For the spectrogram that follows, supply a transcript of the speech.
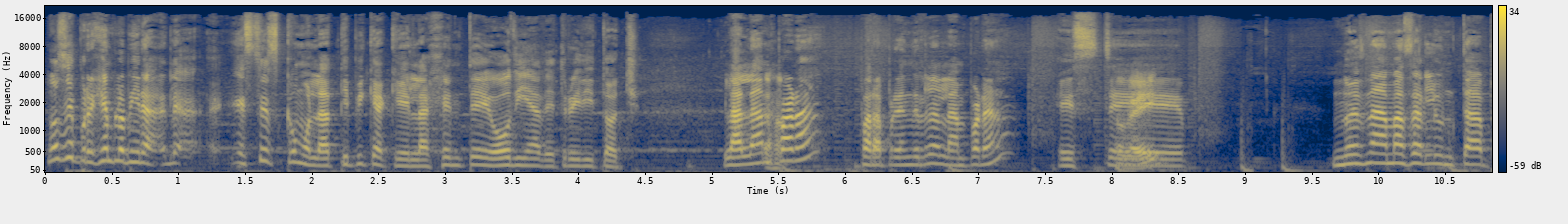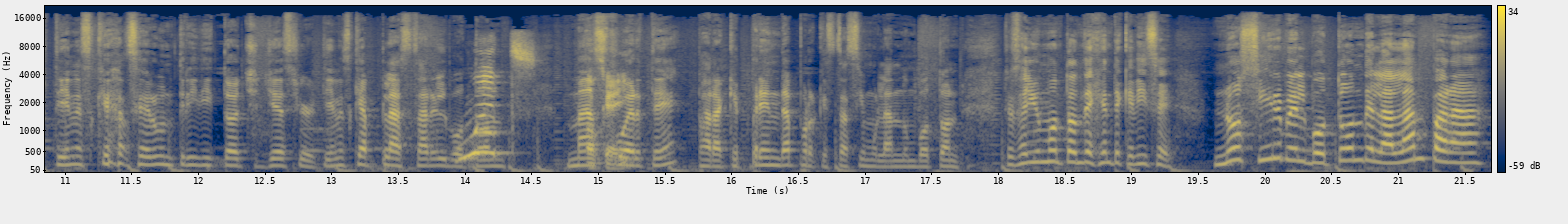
No sé, por ejemplo, mira, esta es como la típica que la gente odia de 3D Touch. La lámpara, para prender la lámpara, este. No es nada más darle un tap, tienes que hacer un 3D Touch gesture, tienes que aplastar el botón más fuerte para que prenda porque está simulando un botón. Entonces hay un montón de gente que dice, no sirve el botón de la lámpara,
